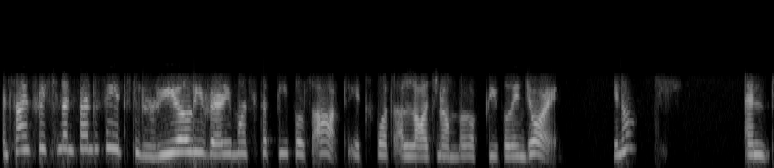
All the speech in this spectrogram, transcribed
And science fiction and fantasy, it's really very much the people's art. It's what a large number of people enjoy, you know? And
